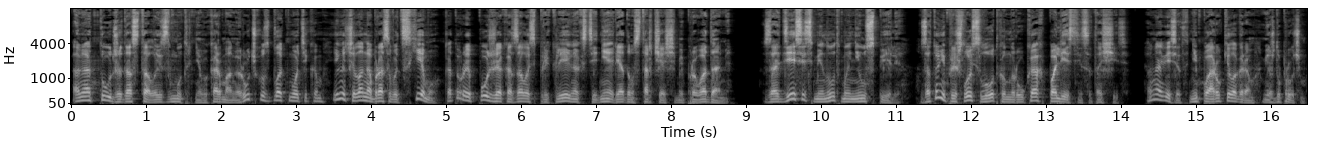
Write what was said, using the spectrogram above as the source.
Она тут же достала из внутреннего кармана ручку с блокнотиком и начала набрасывать схему, которая позже оказалась приклеена к стене рядом с торчащими проводами. За 10 минут мы не успели, зато не пришлось лодку на руках по лестнице тащить. Она весит не пару килограмм, между прочим.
